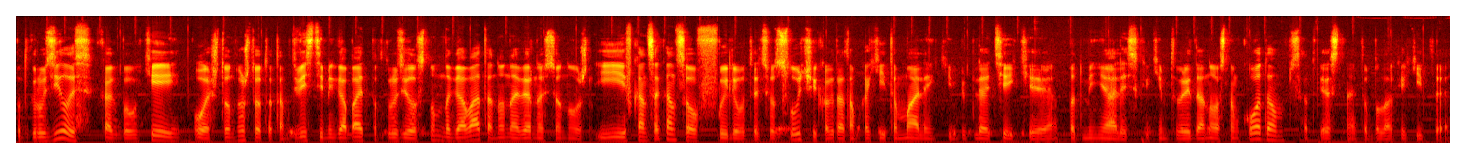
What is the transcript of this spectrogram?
подгрузилось, как бы окей, ой, что, ну, что-то там 200 мегабайт подгрузилось, ну, многовато, но, наверное, все нужно. И в конце концов были вот эти вот случаи, когда там какие-то маленькие библиотеки подменялись каким-то вредоносным кодом, соответственно, это была какие-то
